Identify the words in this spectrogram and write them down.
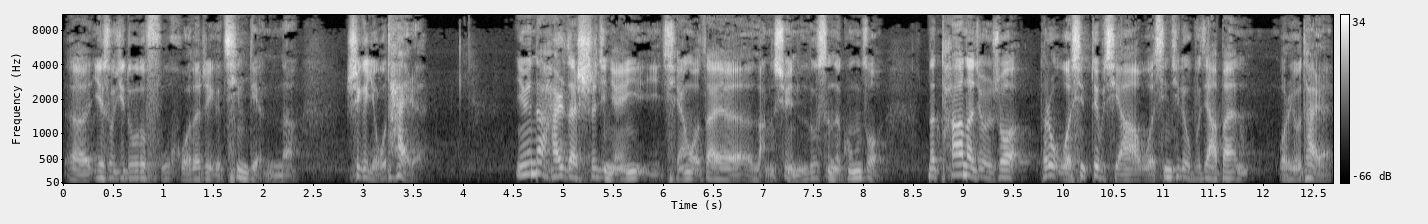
呃耶稣基督的复活的这个庆典呢，是一个犹太人，因为那还是在十几年以前我在朗讯 Lucen 的工作。那他呢？就是说，他说我星对不起啊，我星期六不加班，我是犹太人。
